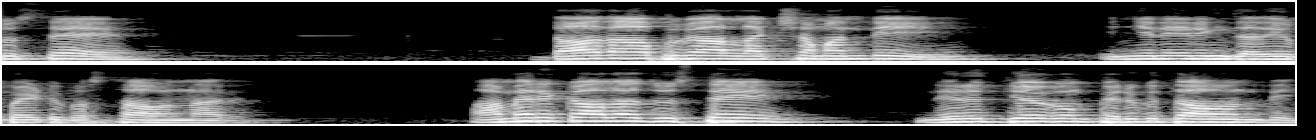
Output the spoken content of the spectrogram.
చూస్తే దాదాపుగా లక్ష మంది ఇంజనీరింగ్ చదివి బయటకు వస్తూ ఉన్నారు. అమెరికాలో చూస్తే నిరుద్యోగం పెరుగుతూ ఉంది.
